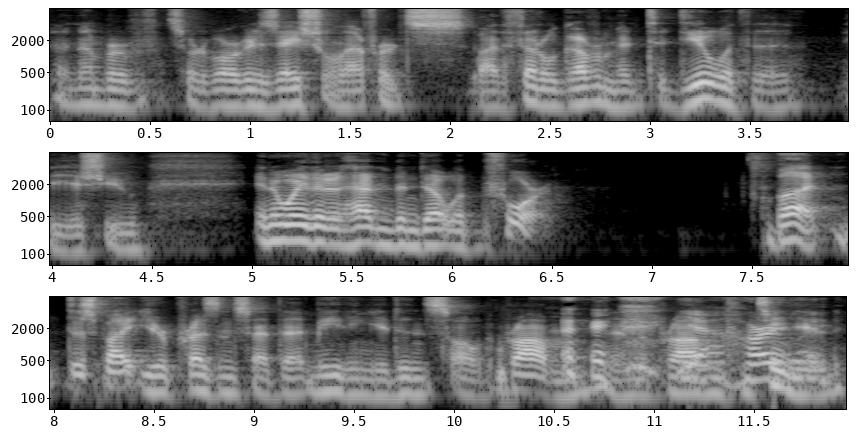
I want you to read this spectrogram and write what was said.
a number of sort of organizational efforts by the federal government to deal with the, the issue in a way that it hadn't been dealt with before. But despite your presence at that meeting, you didn't solve the problem, and the problem yeah, continued.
